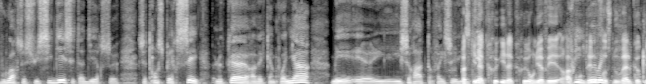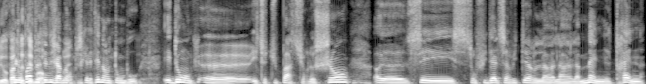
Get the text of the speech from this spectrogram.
vouloir se suicider, c'est-à-dire se transpercer le cœur avec un poignard, mais euh, il, se rate. Enfin, il Parce qu'il a cru, il a cru, on lui avait raconté de fausses nouvelles que Cléopâtre, était morte. était déjà morte, puisqu'elle était dans le tombeau. Et donc, euh, il se tue pas sur le champ. Euh, c'est son fidèle serviteur la, la, mène, le traîne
